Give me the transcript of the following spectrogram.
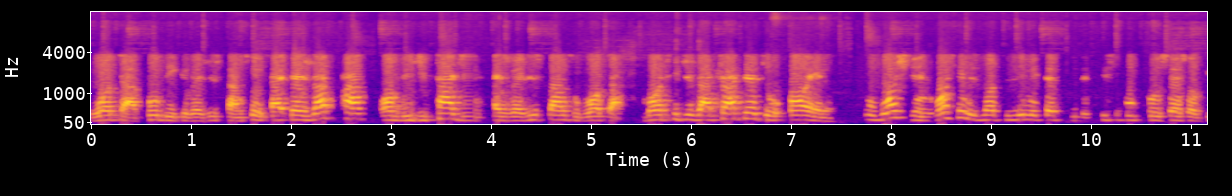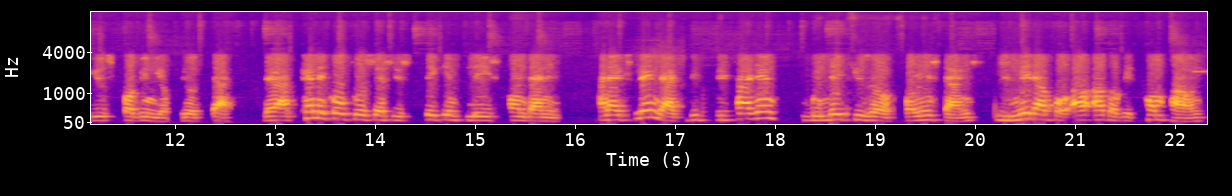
water, phobic resistance. So there's that part of the detergent that is resistant to water, but it is attracted to oil. Washing, washing is not limited to the physical process of you scrubbing your clothes. That there are chemical processes taking place underneath. And I explained that the detergent we make use of, for instance, is made up of, out of a compound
